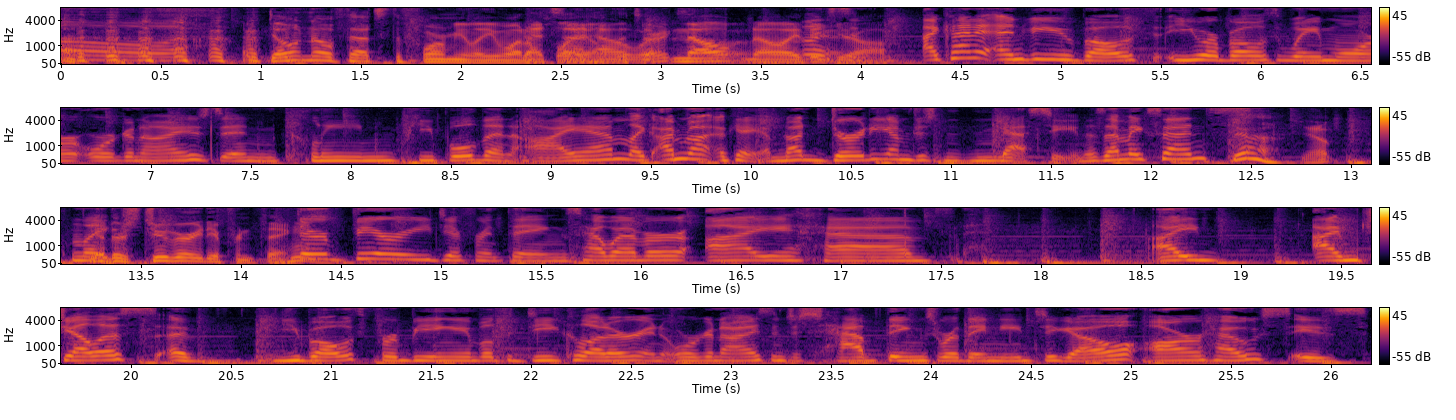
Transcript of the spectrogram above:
Oh. I don't know if that's the formula you want to That's play not all how the it time. works? No, Oh. no, I think Listen, you're off. I kind of envy you both. You are both way more organized and clean people than I am. Like, I'm not, okay, I'm not dirty, I'm just messy. Does that make sense? Yeah. Yep. yeah, Like, there's two very different things. They're very different things. However, I have I I'm jealous of you both for being able to declutter and organize and just have things where they need to go. Our house is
